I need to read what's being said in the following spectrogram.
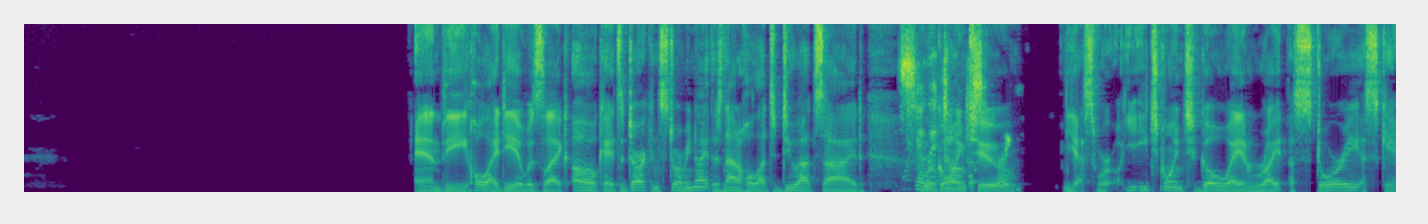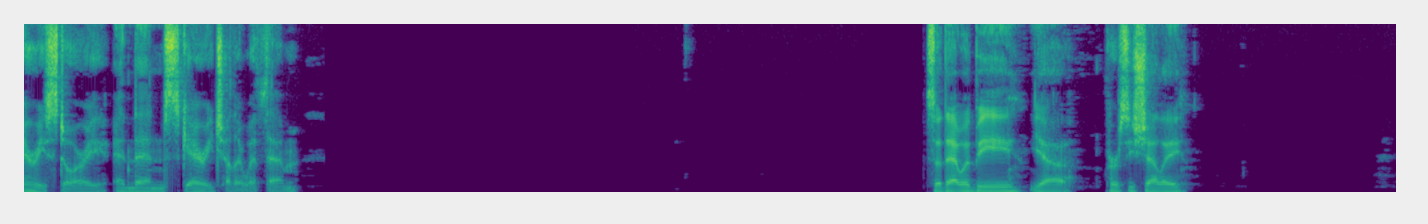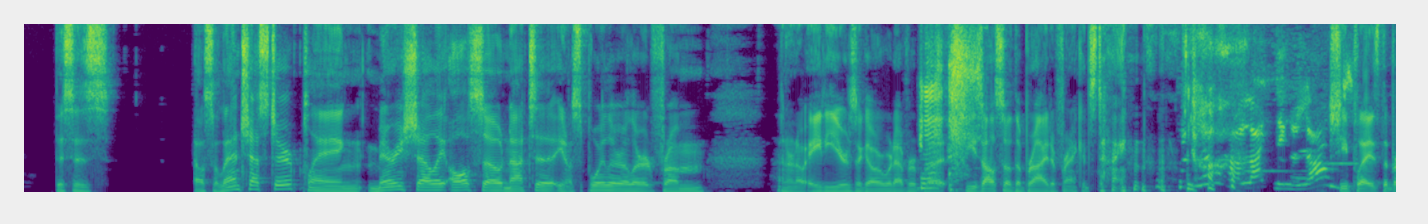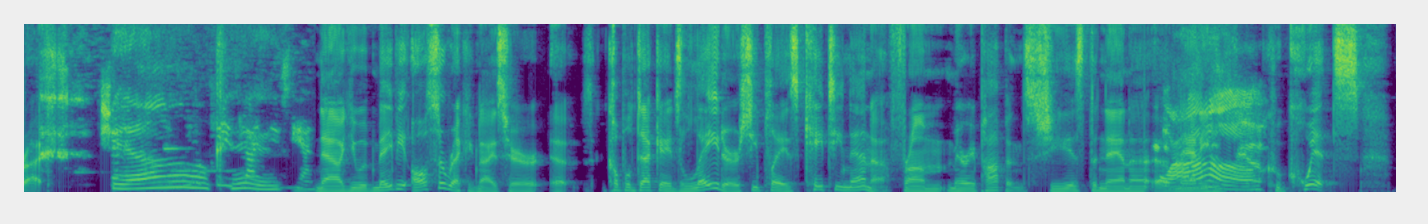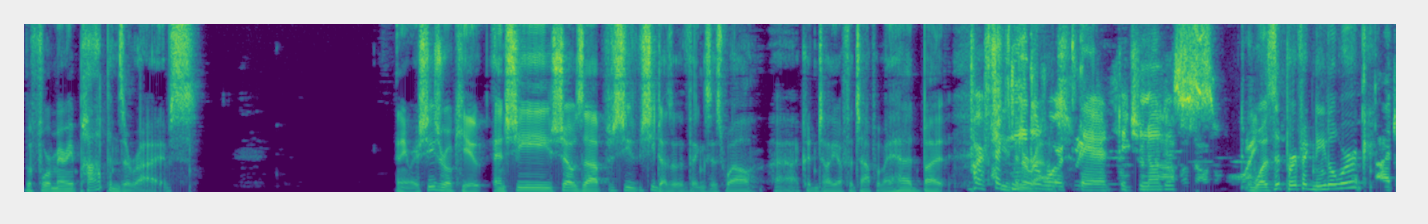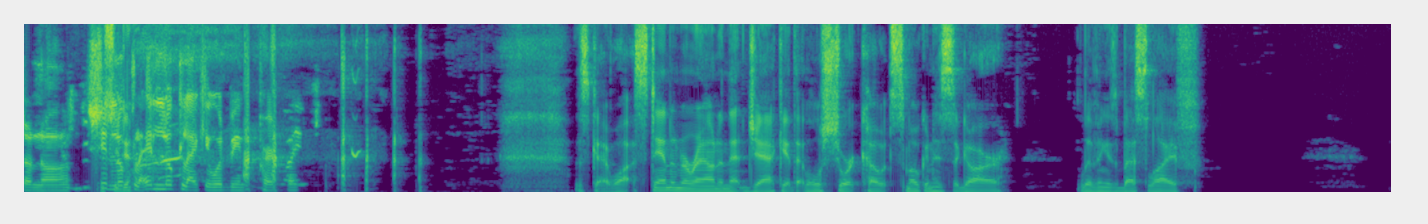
And the whole idea was like, oh, okay, it's a dark and stormy night. There's not a whole lot to do outside. So we're going to, spring. yes, we're each going to go away and write a story, a scary story, and then scare each other with them. So that would be, yeah, Percy Shelley. This is Elsa Lanchester playing Mary Shelley. Also, not to, you know, spoiler alert from, I don't know, 80 years ago or whatever, but she's also the bride of Frankenstein. Look how lightning alarms. she plays the bride. Yeah, okay. Now, you would maybe also recognize her uh, a couple decades later. She plays Katie Nanna from Mary Poppins. She is the Nana uh, nanny who, who quits before Mary Poppins arrives. Anyway, she's real cute, and she shows up. She she does other things as well. Uh, I couldn't tell you off the top of my head, but Perfect She's been around. needlework there. Did you notice? was it perfect needlework? I don't know. She, She looked did- like it looked like it would be perfect. This guy wa- standing around in that jacket, that little short coat, smoking his cigar, living his best life.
